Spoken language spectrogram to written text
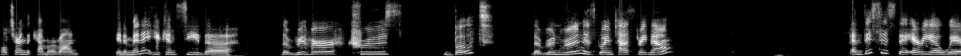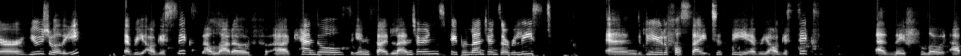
I'll turn the camera around in a minute. You can see the the river cruise boat. The Run Run is going past right now. And this is the area where usually every August 6th, a lot of uh, candles inside lanterns, paper lanterns are released. And beautiful sight to see every August 6th as they float up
